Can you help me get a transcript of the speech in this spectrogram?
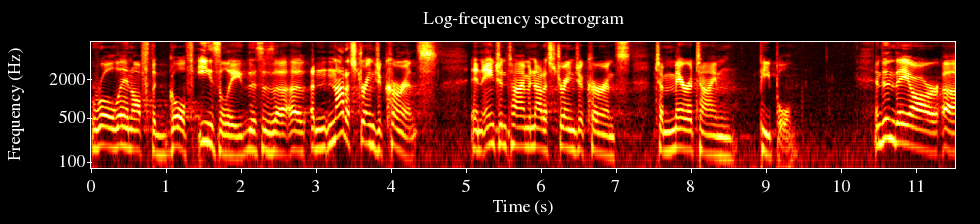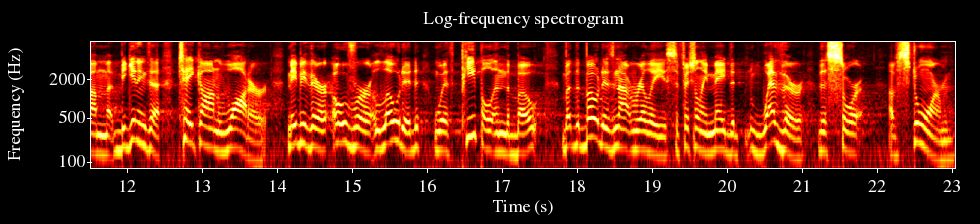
roll in off the Gulf easily. This is a, a, a not a strange occurrence in ancient time and not a strange occurrence to maritime people. And then they are um, beginning to take on water. Maybe they're overloaded with people in the boat, but the boat is not really sufficiently made to weather this sort of storm.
